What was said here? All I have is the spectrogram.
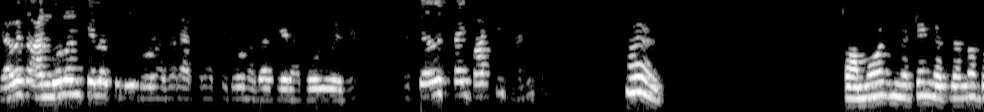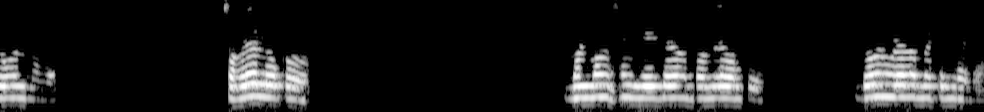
ज्यावेळेस आंदोलन केलं तुम्ही दोन हजार अकरा ते दोन हजार तेरा दोन वेळेस तर त्यावेळेस काही बातचीत झाली का? नाही. सामूहिक मीटिंग घेतल्या ना दोन सगळे लोक मनमोहन सिंगच्या बंगल्यावरती दोन वेळेला मीटिंग झाल्या.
